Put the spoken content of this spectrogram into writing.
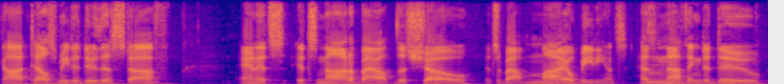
God tells me to do this stuff, and it's it's not about the show; it's about my obedience. Has mm-hmm. nothing to do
